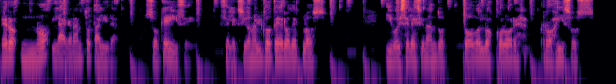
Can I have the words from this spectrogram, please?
pero no la gran totalidad. So, ¿qué hice? Selecciono el gotero de Plus y voy seleccionando todos los colores rojizos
